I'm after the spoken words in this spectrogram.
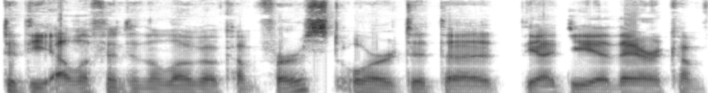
did the elephant in the logo come first, or did the the idea there come?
